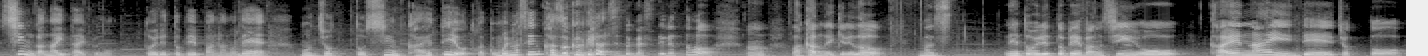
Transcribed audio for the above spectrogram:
芯がないタイプの。トイレットペーパーなのでもうちょっと芯変えてよとかって思いません？家族暮らしとかしてると、うん、分かんないけれど、まあね、トイレットペーパーの芯を変えないでちょっと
